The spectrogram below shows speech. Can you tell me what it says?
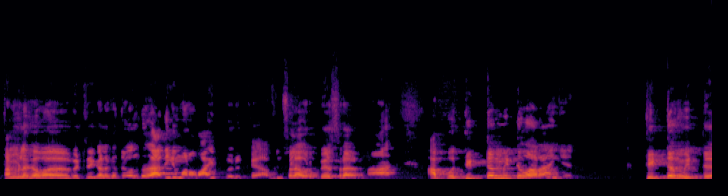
தமிழக வ- வெற்றி கழகத்துக்கு வந்து அதிகமான வாய்ப்பு இருக்கு அப்படின்னு சொல்லி அவர் பேசுறாருன்னா அப்போ திட்டமிட்டு வராங்க. திட்டமிட்டு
